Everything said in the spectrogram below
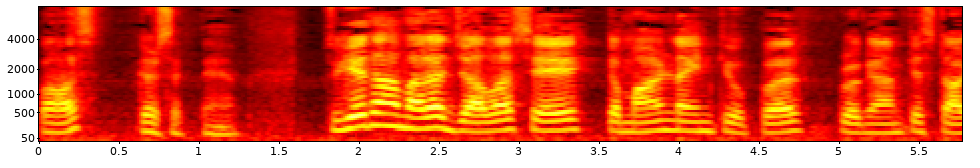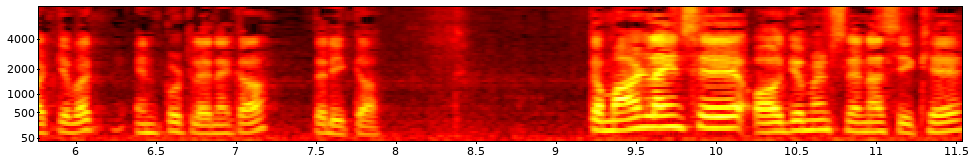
پاس کر سکتے ہیں۔ تو یہ تھا ہمارا جاوا سے کمانڈ لائن کے اوپر پروگرام کے اسٹارٹ کے وقت ان پٹ لینے کا طریقہ۔ کمانڈ لائن سے آرگیومنٹس لینا سیکھے۔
